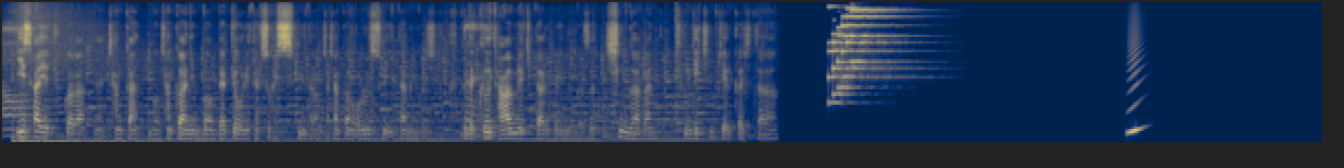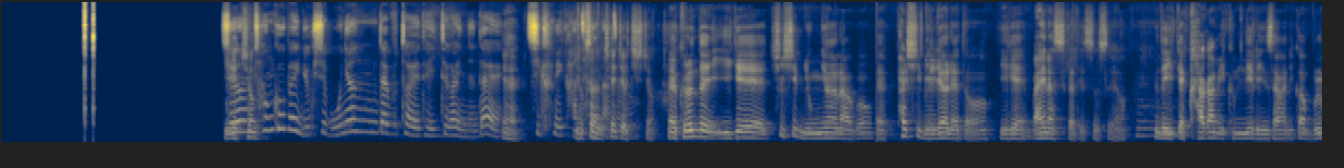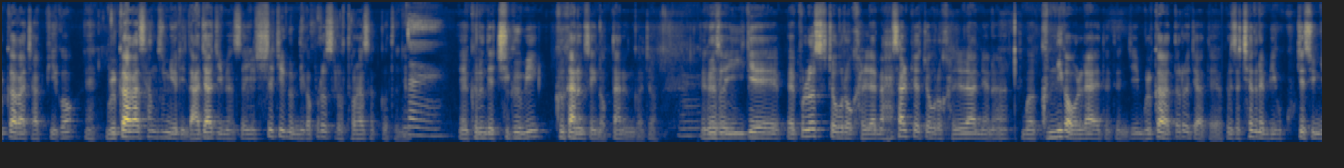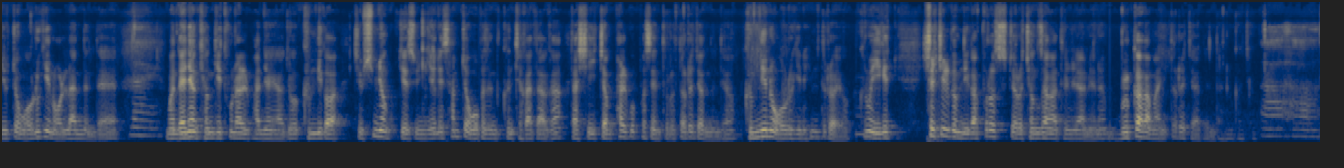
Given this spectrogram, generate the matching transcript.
아. 이 사이에 주가가 네, 잠깐 뭐 잠깐이 뭐 몇 개월이 될 수가 있습니다. 잠깐 오를 수 있다는 것이죠. 근데 네. 그 다음에 기다리고 있는 것은 심각한 경기 침체일 것이다. 지금 정- 1965년대부터의 데이트가 있는데 예. 지금이 가장 역사는 낮아요. 최저치죠. 네, 그런데 이게 76년하고 81년에도 이게 마이너스가 됐었어요. 음. 근데 이때 가감히 금리를 인상하니까 물가가 잡히고 예, 물가가 상승률이 낮아지면서 이 실질 금리가 플러스로 돌아섰거든요. 네. 예, 그런데 지금이 그 가능성이 높다는 거죠. 음. 예, 그래서 이게 플러스 쪽으로 가려면 하살표 쪽으로 가려면은 뭐 금리가 올라야 되든지 물가가 떨어져야 돼요. 그래서 최근에 미국 국제 수익률 좀 오르긴 올랐는데 네. 뭐 내년 경기 둔화를 반영해가지고 금리가 지금 10년 국제 수익률이 3.5% 근처 가다가 다시 2.89%로 떨어졌는데요. 금리는 오르기는 힘들어요. 그러면 이게 실질 금리가 플러스적으로 정상화 되려면 물가가 많이 떨어져야 된다는 거죠. 아하.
